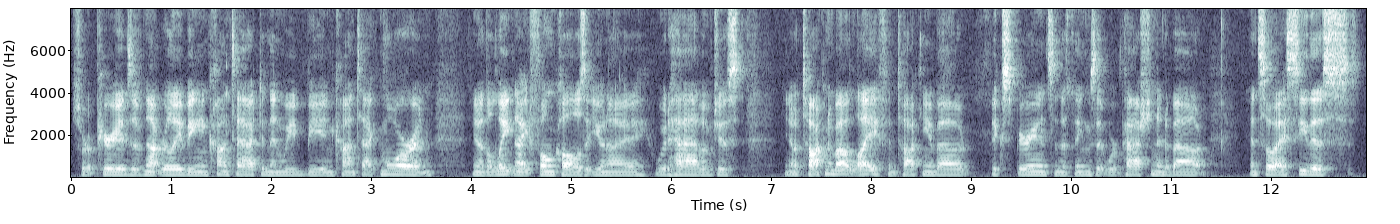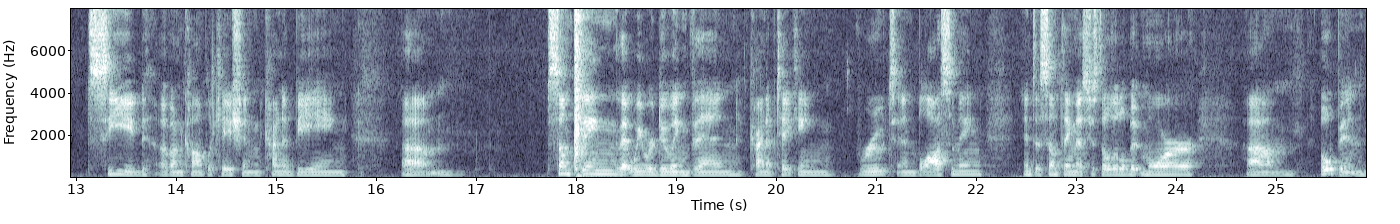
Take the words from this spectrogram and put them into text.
sort of periods of not really being in contact, and then we'd be in contact more. And you know, the late night phone calls that you and I would have of just you know talking about life and talking about experience and the things that we're passionate about. And so I see this seed of uncomplication kind of being um, something that we were doing then, kind of taking root and blossoming into something that's just a little bit more um, open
